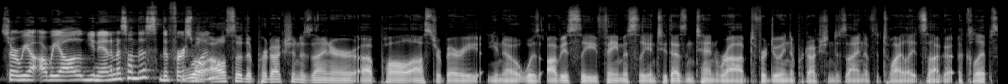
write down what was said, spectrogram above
So are we are we all unanimous on this? The first well, one? also the production designer uh, Paul Austerberry, you know, was obviously famously in 2010 robbed for doing the production design of the Twilight Saga Eclipse.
